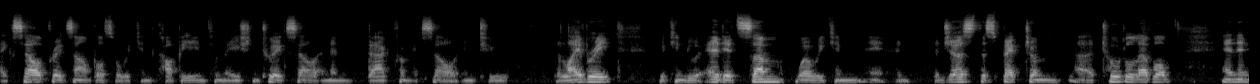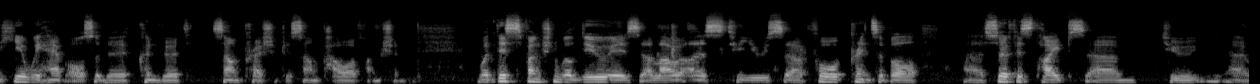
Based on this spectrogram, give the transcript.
Excel for example so we can copy information to Excel and then back from Excel into the library. We can do edit sum where we can uh, adjust the spectrum uh, total level. And then here we have also the convert sound pressure to sound power function. What this function will do is allow us to use uh, four principal uh, surface types um, to uh,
